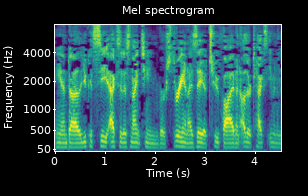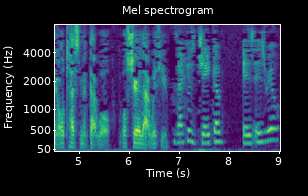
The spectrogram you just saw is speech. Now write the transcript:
And uh, you could see Exodus 19, verse 3, and Isaiah 2, 5, and other texts, even in the Old Testament, that will will share that with you. Is that because Jacob is Israel?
